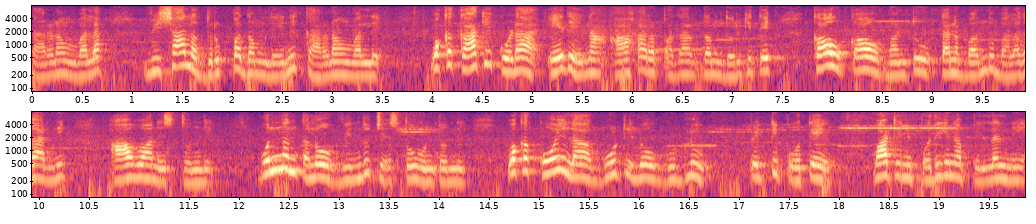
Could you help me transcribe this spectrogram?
కారణం వల్ల విశాల దృక్పథం లేని కారణం వల్లే. ఒక కాకి కూడా ఏదైనా ఆహార పదార్థం దొరికితే కావు కావు అంటూ తన బంధు బలగాన్ని ఆహ్వానిస్తుంది. ఉన్నంతలో విందు చేస్తూ ఉంటుంది. ఒక కోయిల గూటిలో గుడ్లు పెట్టిపోతే వాటిని పొదిగిన పిల్లల్ని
